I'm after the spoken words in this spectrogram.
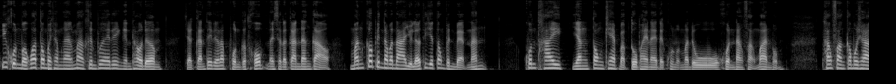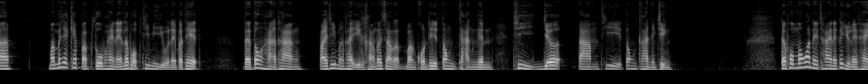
ที่คุณบอกว่าต้องไปทำงานมากขึ้นเพื่อให้ได้เงินเท่าเดิม จากการที่ได้รับผลกระทบในสถานการณ์ดังกล่าว มันก็เป็นธรรมดาอยู่แล้วที่จะต้องเป็นแบบนั้น คนไทยยังต้องแค่ปรับตัวภายในแต่คุณมาดูคนทางฝั่งบ้านผม ทางฝั่งกัมพูชา มันไม่ใช่แค่ปรับตัวภายในระบบที่มีอยู่ในประเทศ แต่ต้องหาทางไปที่เมืองไทยอีกครั้งด้วยสำหรับบางคนที่ต้องการเงินที่เยอะตามที่ต้องการจริง ๆ แต่ผมมองว่าในไทยเนี่ยก็อยู่ในไทย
